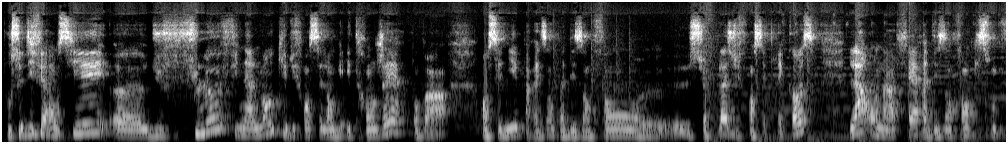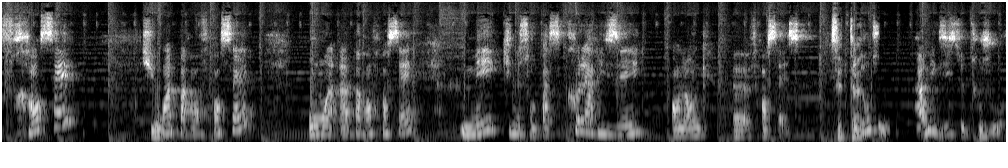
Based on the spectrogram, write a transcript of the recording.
pour se différencier euh, du FLE finalement, qui est du français langue étrangère, qu'on va enseigner par exemple à des enfants euh, sur place du français précoce. Là, on a affaire à des enfants qui sont français, qui ont un parent français, au moins un parent français, mais qui ne sont pas scolarisés en langue euh, française. C'est un... donc, existe toujours.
